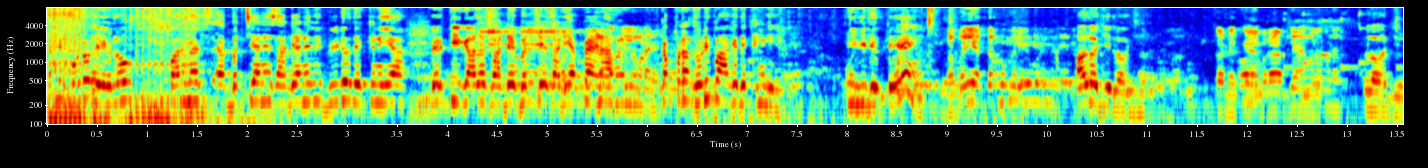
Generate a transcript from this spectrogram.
ਤੁਸੀਂ ਫੋਟੋ ਦੇਖ ਲਓ ਪਰ ਮੈਂ ਇਹ ਬੱਚਿਆਂ ਨੇ ਸਾਡਿਆਂ ਨੇ ਵੀ ਵੀਡੀਓ ਦੇਖਣੀ ਆ। ਫਿਰ ਕੀ ਗੱਲ ਸਾਡੇ ਬੱਚੇ ਸਾਡੀਆਂ ਭੈਣਾਂ ਕੱਪੜਾ ਥੋੜੀ ਪਾ ਕੇ ਦੇਖਣਗੇ ਟੀਵੀ ਦੇ ਉੱਤੇ। ਬਾਬਾ ਜੀ ਇੱਧਰ ਨੂੰ ਕਰੀਏ ਮੁੜ। ਆ ਲਓ ਜੀ ਲਓ ਜੀ। ਤੁਹਾਡਾ ਕੈਮਰਾ ਲਓ ਜੀ।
